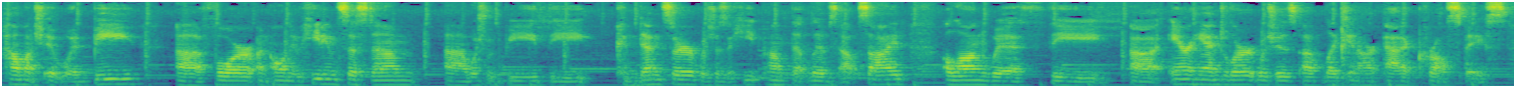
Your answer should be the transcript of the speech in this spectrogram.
how much it would be uh, for an all new heating system, uh, which would be the condenser, which is a heat pump that lives outside, along with the uh, air handler, which is up like in our attic crawl space.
